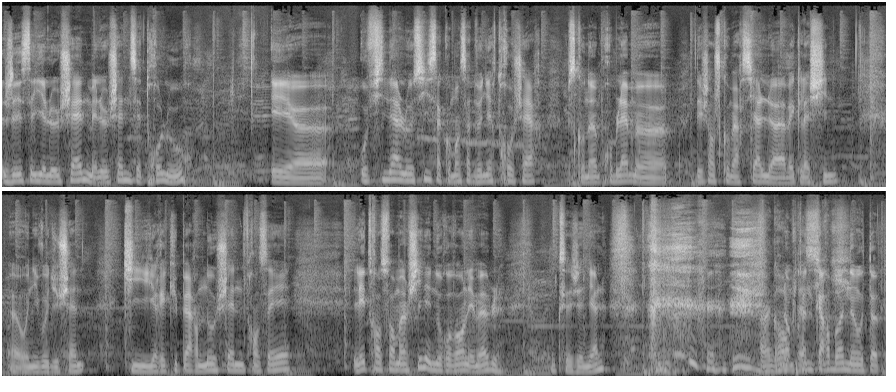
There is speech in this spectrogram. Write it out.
J'ai essayé le chêne, mais le chêne c'est trop lourd. Et euh, au final aussi, ça commence à devenir trop cher parce qu'on a un problème euh, d'échange commercial avec la Chine euh, au niveau du chêne, qui récupère nos chênes français, les transforme en Chine et nous revend les meubles. Donc c'est génial. Un grand L'empreinte carbone au top.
